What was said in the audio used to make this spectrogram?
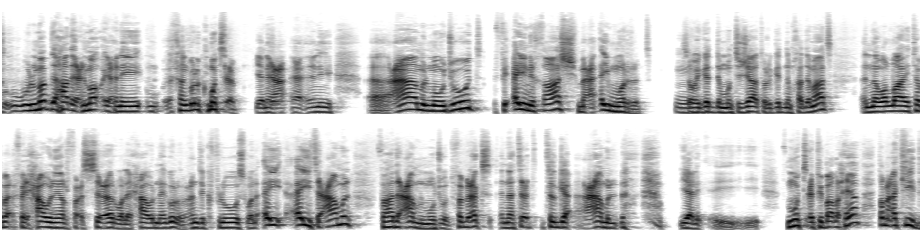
والمبدأ هذا يعني ما يعني خلينا نقول لك متعب. يعني يعني آه، عامل موجود في أي نقاش مع أي مورد. سواء يقدم منتجات ولا يقدم خدمات إنه والله تبع فيحاول يرفع السعر ولا يحاول إنه يقول عندك فلوس ولا أي أي تعامل فهذا عامل موجود. فبالعكس إنه تلقى عامل يعني متعب في بعض الأحيان. طبعا أكيد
